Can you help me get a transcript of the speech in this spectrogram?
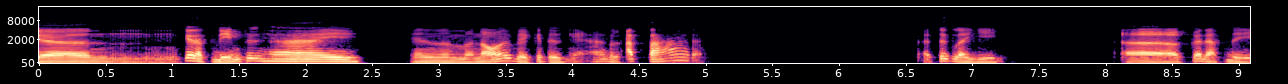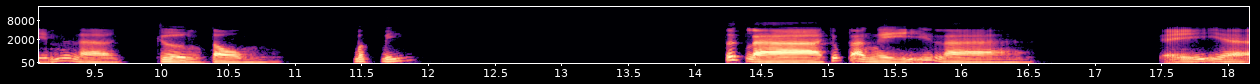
à, cái đặc điểm thứ hai à, mà nói về cái từ ngã gọi là ách tá đó. À, tức là gì? À, cái đặc điểm là trường tồn bất biến. Tức là chúng ta nghĩ là cái à,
